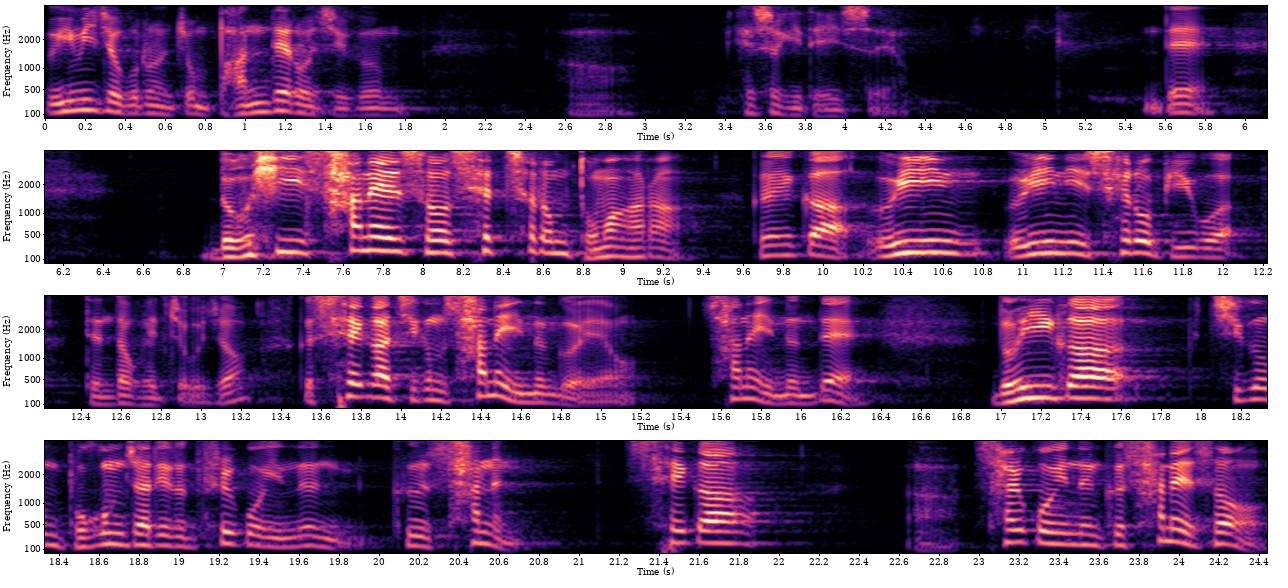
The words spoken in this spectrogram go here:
의미적으로는 좀 반대로 지금 어, 해석이 돼 있어요. 근데 너희 산에서 새처럼 도망하라. 그러니까 의인 의인이 새로 비유가 된다고 했죠, 그죠? 그 새가 지금 산에 있는 거예요. 산에 있는데 너희가 지금 보금자리를 틀고 있는 그 산은 새가 아, 살고 있는 그 산에서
